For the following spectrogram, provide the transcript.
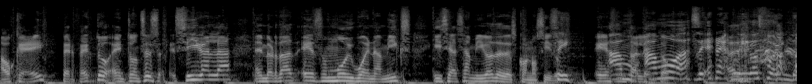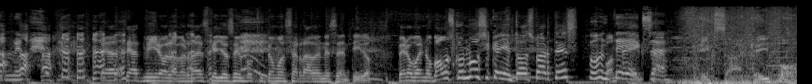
Ok, perfecto. Entonces síganla. En verdad es muy buena mix y se hace amigos de desconocidos. Sí, es un talento. amo hacer amigos por internet. te, te admiro, la verdad es que yo soy un poquito más cerrado en ese sentido. Pero bueno, vamos con música y en todas partes. Ponte exa. Exa K-Pop.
